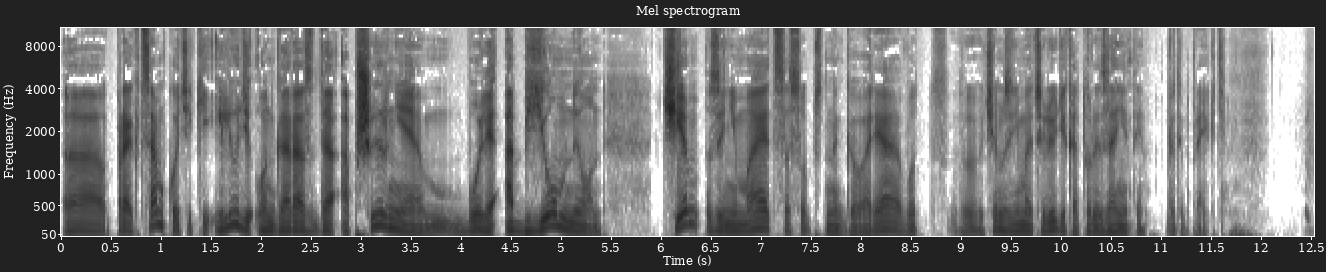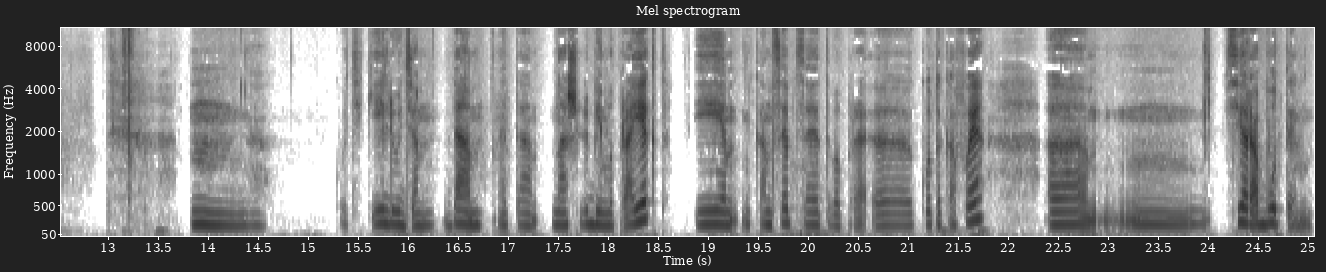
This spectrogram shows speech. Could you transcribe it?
э, проект сам Котики и люди, он гораздо обширнее, более объемный он, чем занимается, собственно говоря, вот э, чем занимаются люди, которые заняты в этом проекте. Котики и люди. Да, это наш любимый проект. И концепция этого э, кота кафе, э, все работаем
